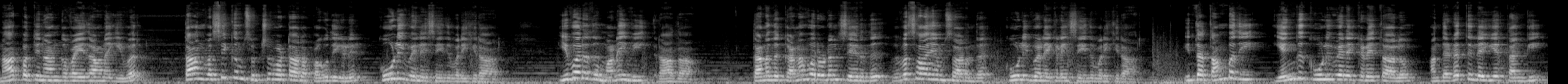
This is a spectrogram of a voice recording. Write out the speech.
நாற்பத்தி நான்கு வயதான இவர் தான் வசிக்கும் சுற்றுவட்டார பகுதிகளில் கூலி வேலை செய்து வருகிறார். இவரது மனைவி ராதா. தனது கணவருடன் சேர்ந்து விவசாயம் சார்ந்த கூலி வேலைகளை செய்து வருகிறார். இந்த தம்பதி எங்கு கூலி வேலை கிடைத்தாலும் அந்த இடத்திலேயே தங்கி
